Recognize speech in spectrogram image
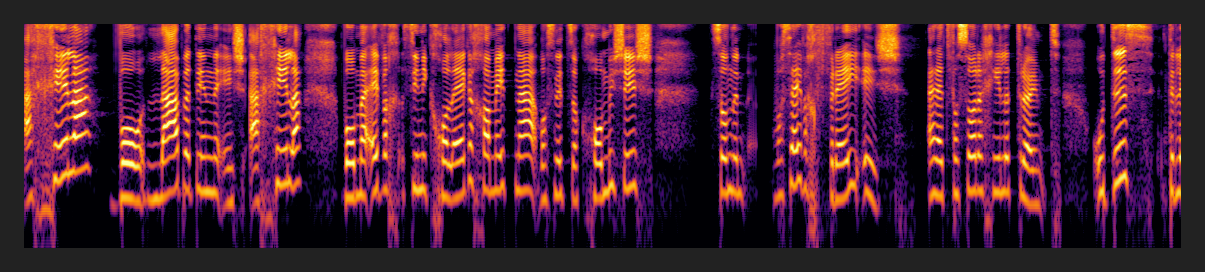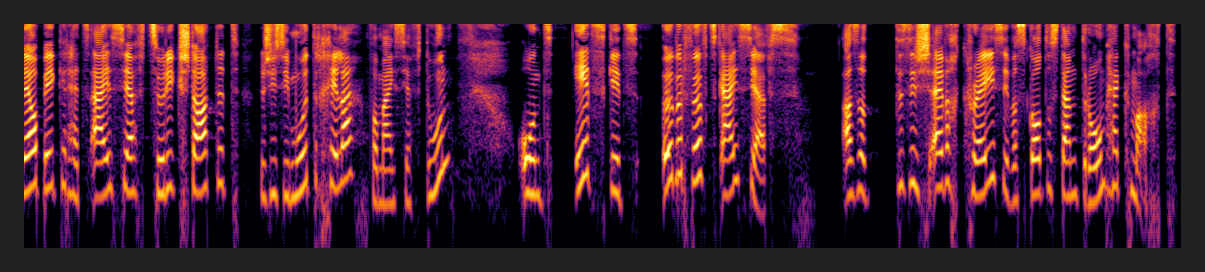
Eine Kille, wo Leben drin ist. Eine Kille, wo man einfach seine Kollegen mitnehmen kann, was nicht so komisch ist, sondern was einfach frei ist. Er hat von so einer Kille geträumt. Und das, der Leo Becker hat das ICF Zürich gestartet. Das ist unsere Mutterkille vom ICF Thun. Und jetzt gibt es über 50 ICFs. Also das ist einfach crazy, was Gott aus diesem Traum hat gemacht hat.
